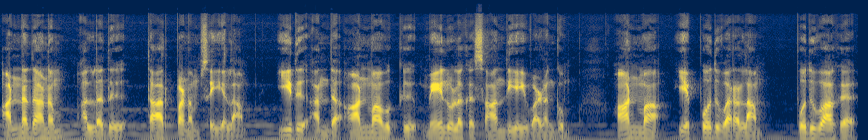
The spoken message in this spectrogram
அன்னதானம் அல்லது தார்ப்பணம் செய்யலாம். இது அந்த ஆன்மாவுக்கு மேலுலக சாந்தியை வழங்கும். ஆன்மா எப்போது வரலாம்? பொதுவாக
